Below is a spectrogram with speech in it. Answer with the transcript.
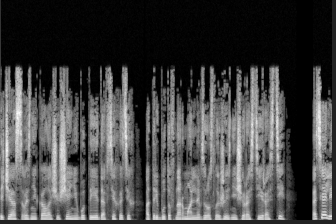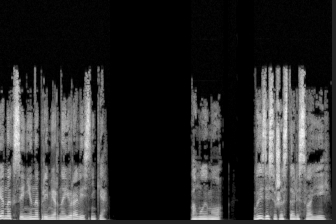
Сейчас возникало ощущение, будто ей до всех этих атрибутов нормальной взрослой жизни еще расти и расти, хотя Ленокс и Нина примерно ее ровесники. «По-моему, вы здесь уже стали своей»,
